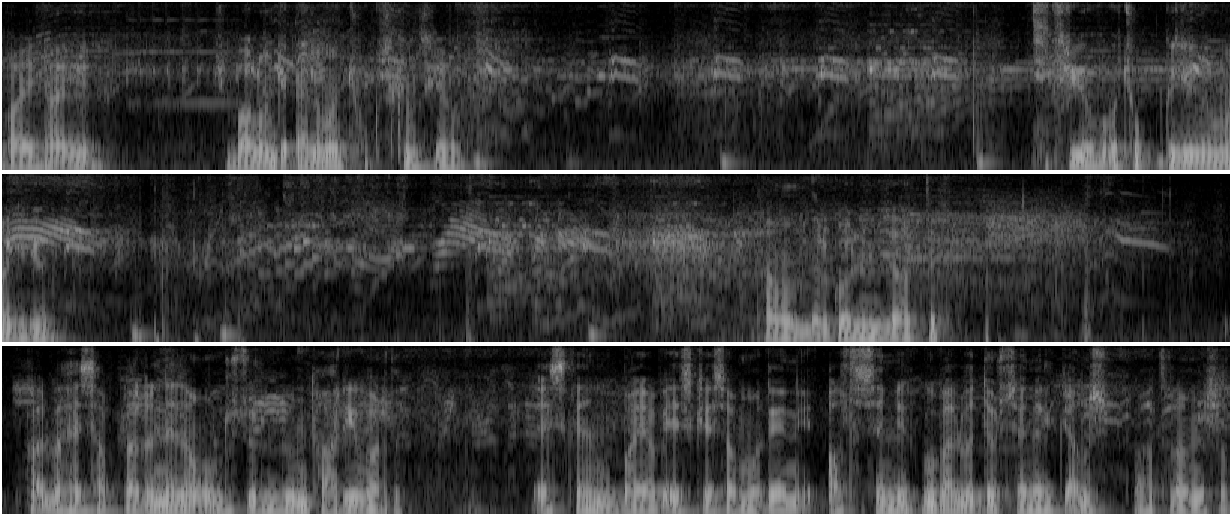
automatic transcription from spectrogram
Hayır hayır. Şu baloncu eleman çok sıkıntı ya. Titriyor. O çok gıcığıma gidiyor. Tamamdır. Golümüzü attık. Galiba hesapları neden oluşturulduğunun tarihi vardı. Eskiden bayağı bir eski hesabım vardı yani 6 senelik bu galiba 4 senelik yanlış hatırlamıyorsam.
